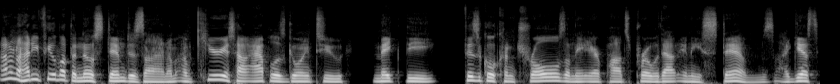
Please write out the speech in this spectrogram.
I don't know. How do you feel about the no stem design? I'm, I'm curious how Apple is going to make the physical controls on the AirPods Pro without any stems. I guess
